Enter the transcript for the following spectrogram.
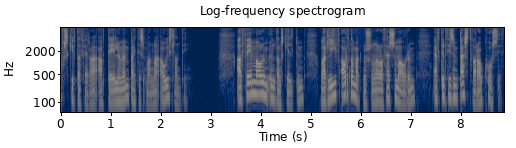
afskipta þeirra af deilum embættismanna á Íslandi. Að þeim málum undanskildum var líf Árna Magnússonar á þessum árum eftir því sem best var á kosið.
